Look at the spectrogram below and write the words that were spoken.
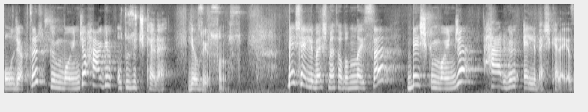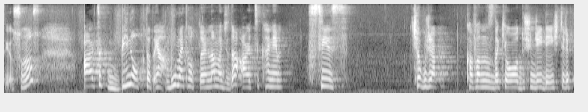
olacaktır. Gün boyunca her gün 33 kere yazıyorsunuz. 5.55 metodunda ise 5 gün boyunca her gün 55 kere yazıyorsunuz. Artık bir noktada yani bu metotların amacı da artık hani siz çabucak kafanızdaki o düşünceyi değiştirip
